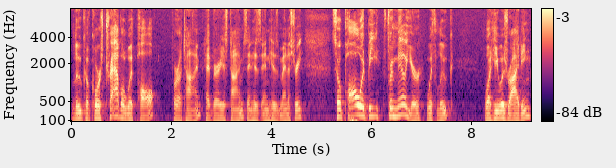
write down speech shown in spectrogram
Luke, of course, traveled with Paul for a time, at various times in his, in his ministry. So Paul would be familiar with Luke, what he was writing,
